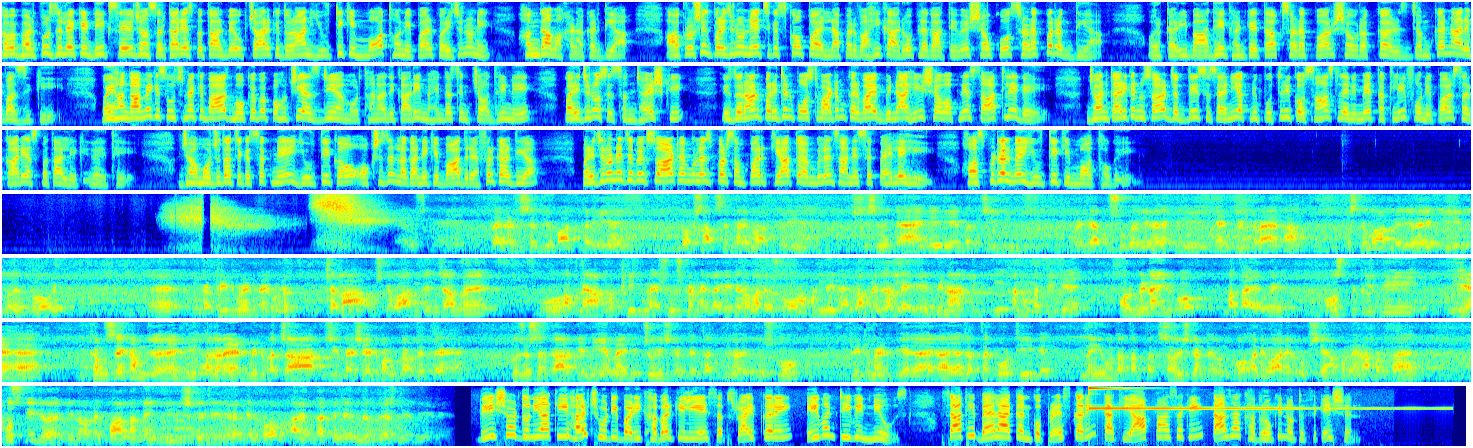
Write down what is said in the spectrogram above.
खबर भरतपुर ज़िले के डीग से, जहाँ सरकारी अस्पताल में उपचार के दौरान युवती की मौत होने पर परिजनों ने हंगामा खड़ा कर दिया। आक्रोशित परिजनों ने चिकित्सकों पर लापरवाही का आरोप लगाते हुए शव को सड़क पर रख दिया। और करीब आधे घंटे तक सड़क पर शव रखकर जमकर नारेबाजी की। वहीं हंगामे की सूचना के बाद मौके पर पहुँची एसडीएम और थानाधिकारी महेंद्र सिंह चौधरी ने परिजनों से समझाइश की। इस दौरान परिजन पोस्टमार्टम करवाए बिना ही शव अपने साथ ले गए। जानकारी के अनुसार जगदीश सैनी अपनी पुत्री को सांस लेने में तकलीफ़ होने पर सरकारी अस्पताल लेके गए थे, जहाँ मौजूदा चिकित्सक ने युवती को ऑक्सीजन लगाने के बाद रेफर कर दिया। परिजनों ने जब 108 एंबुलेंस पर संपर्क किया तो एंबुलेंस आने से पहले ही हॉस्पिटल में युवती की मौत हो गई। उसके पेरेंट्स से भी बात करी है, डॉक्टर साहब से मैंने बात करी है। इसमें क्या है कि ये बच्ची बेटिया को सुबह जो है कि एडमिट कराया था, उसके बाद में जो है कि इनको दो इनका ट्रीटमेंट रेगुलर चला, उसके बाद में जब वो अपने आप को ठीक महसूस करने लगे घर वाले उसको वहाँ पर ले जाकर अपने घर ले गए, बिना इनकी अनुमति के और बिना इनको बताए हुए। हॉस्पिटल की यह है कि कम से कम जो है कि अगर एडमिट बच्चा किसी वैसे एडमिट कर देते हैं तो जो सरकार के नियम है कि चौबीस घंटे तक जो है कि उसको ट्रीटमेंट दिया जाएगा या जब तक वो ठीक नहीं होता तब तक चौबीस घंटे उनको अनिवार्य रूप से यहाँ पर रहना पड़ता है। उसकी जो है कि इन्होंने पालना नहीं की, इसके लिए जो है कि इनको आइंदा के लिए निर्देश दे दिए देश और दुनिया की हर छोटी बड़ी खबर के लिए सब्सक्राइब करें एवन टीवी न्यूज़ साथ ही बेल आइकन को प्रेस करें ताकि आप पा सकें ताज़ा खबरों की नोटिफिकेशन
